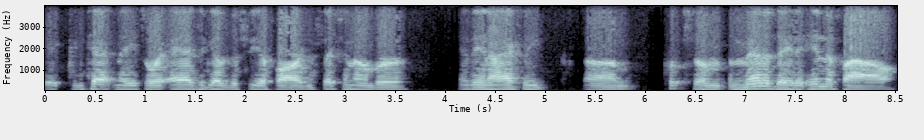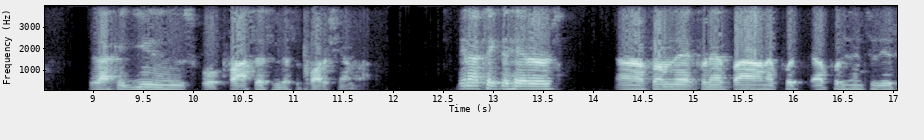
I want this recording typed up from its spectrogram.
it concatenates or it adds together the CFR and the section number and then I actually um, put some metadata in the file that I could use for processing that's a part of SHAMROQ. Then I take the headers uh, from that from that file and I put I put it into this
